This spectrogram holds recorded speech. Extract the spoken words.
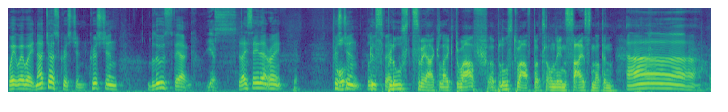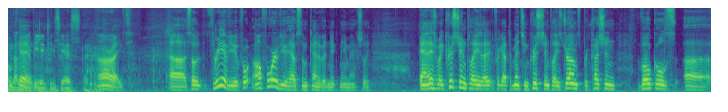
Wait, wait, wait. Not just Christian. Christian Bluesberg. Yes. Did I say that right? Yeah. Christian Oh, It's Bluesberg. blues Zwerg, like dwarf, uh, blues dwarf, but only in size, not in. Ah, Not in abilities, yes. All right. Uh, so three of you, four, all four of you have some kind of a nickname actually. And actually, Christian plays. I forgot to mention. Christian plays drums, percussion, vocals, uh,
